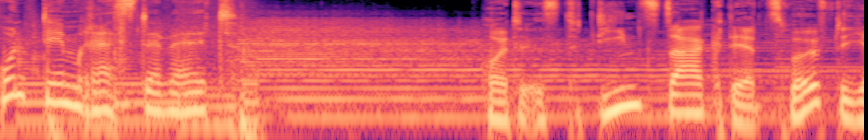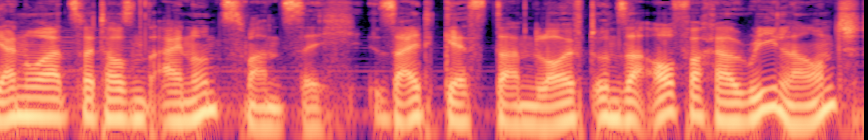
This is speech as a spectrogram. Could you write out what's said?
und dem Rest der Welt. Heute ist Dienstag, der 12. Januar 2021. Seit gestern läuft unser Aufwacher Relaunch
